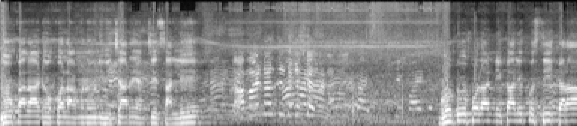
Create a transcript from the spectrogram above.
डोकाला डोकोला म्हणून विचार यांचे चालले। गोटू पोला निकाली कुस्ती करा।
